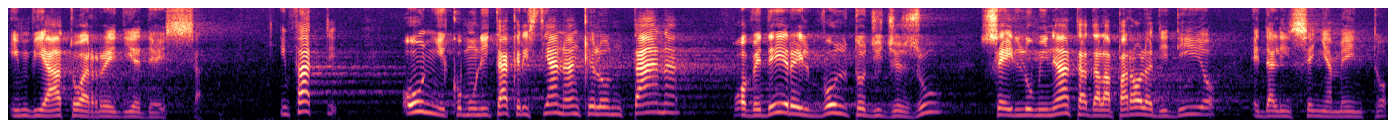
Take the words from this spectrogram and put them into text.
inviato al re di Edessa. Infatti, ogni comunità cristiana, anche lontana, può vedere il volto di Gesù se illuminata dalla parola di Dio e dall'insegnamento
